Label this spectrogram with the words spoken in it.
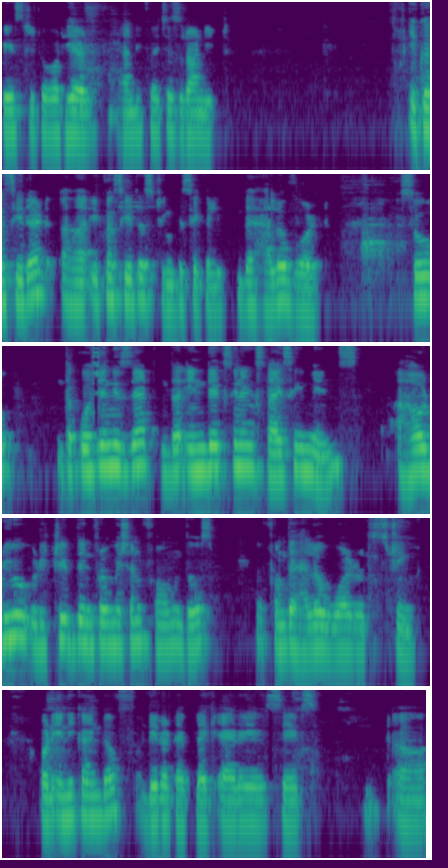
paste it over here and if I just run it you can see that uh, you can see the string basically the hello world. So the question is that the indexing and slicing means how do you retrieve the information from those from the hello world or the string or any kind of data type like array sets uh,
